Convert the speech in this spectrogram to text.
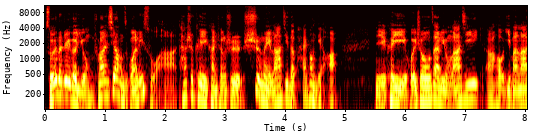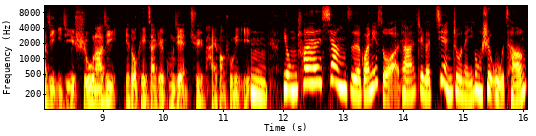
所谓的这个永川巷子管理所啊，它是可以看成是室内垃圾的排放点儿。你可以回收再利用垃圾，然后一般垃圾以及食物垃圾也都可以在这个空间去排放处理。嗯，永川巷子管理所它这个建筑呢一共是五层，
